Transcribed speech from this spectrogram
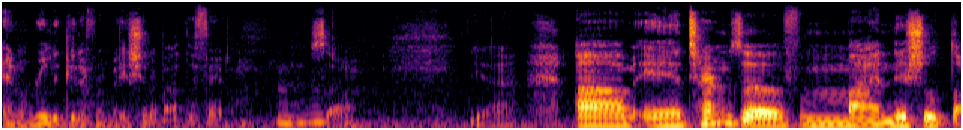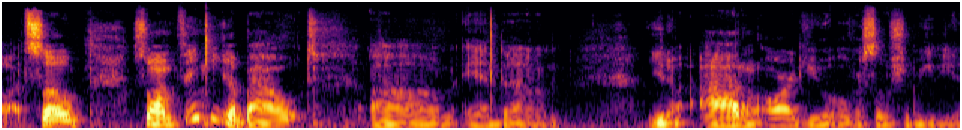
and really good information about the film. Mm-hmm. So. Yeah. Um, in terms of my initial thoughts, so so I'm thinking about um, and um, you know, I don't argue over social media.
